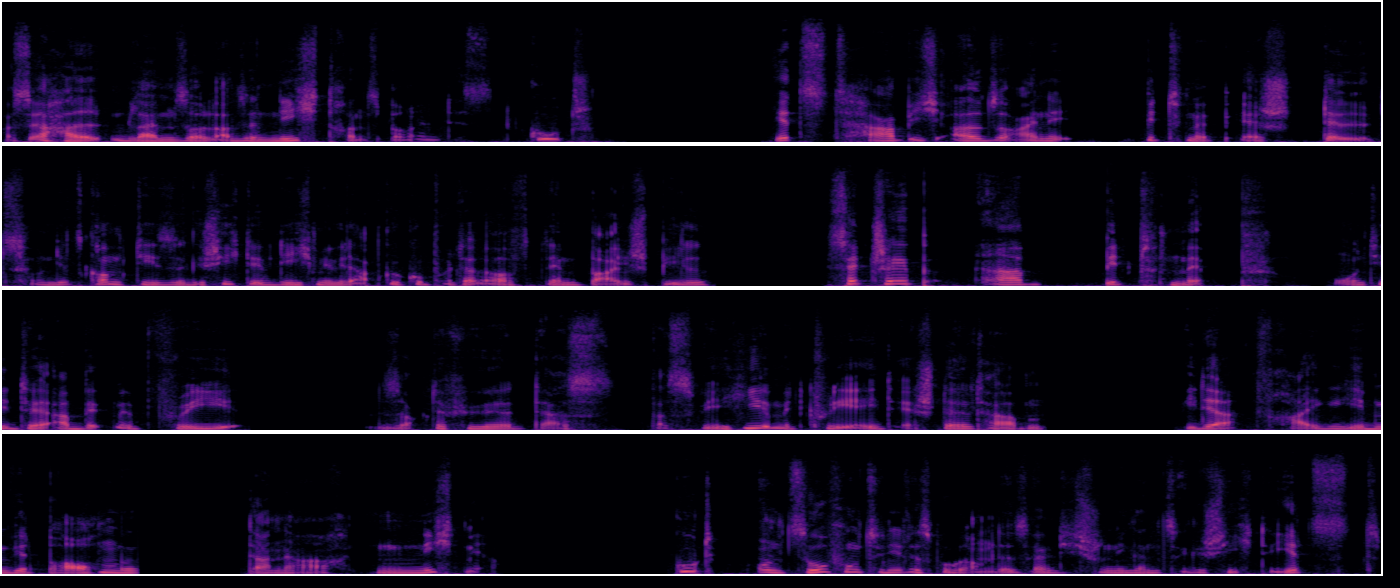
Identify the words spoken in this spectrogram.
was erhalten bleiben soll, also nicht transparent ist. Gut. Jetzt habe ich also eine Bitmap erstellt und jetzt kommt diese Geschichte, die ich mir wieder abgekupfert habe auf dem Beispiel SetShape a Bitmap und hinter a Bitmap Free sorgt dafür, dass was wir hier mit Create erstellt haben, wieder freigegeben wird, brauchen wir danach nicht mehr. Gut, und so funktioniert das Programm. Das ist eigentlich schon die ganze Geschichte. Jetzt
